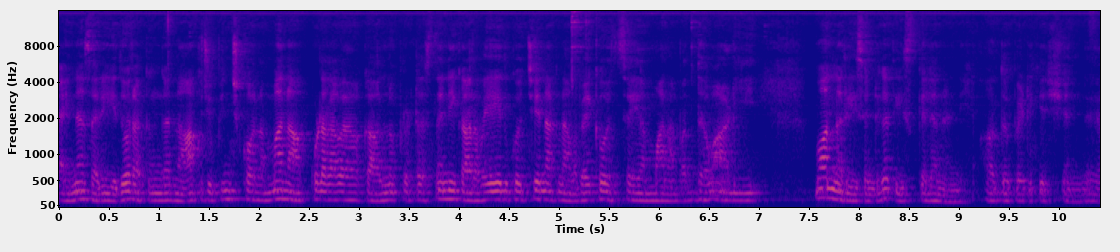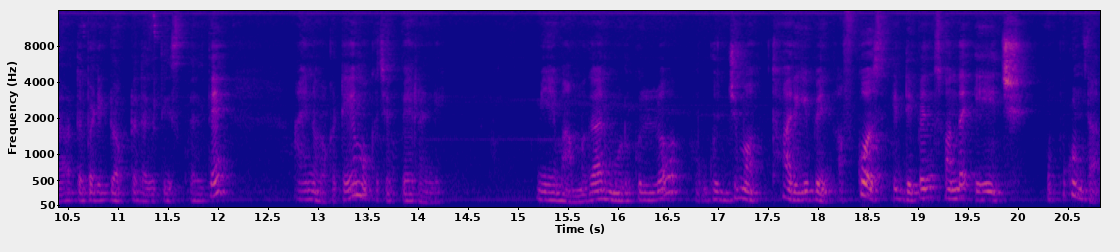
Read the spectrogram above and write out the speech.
అయినా సరే ఏదో రకంగా నాకు చూపించుకోవాలమ్మా నాకు కూడా అలా కాళ్ళ నొప్పులు వస్తాయి నీకు అరవై ఐదుకి వచ్చే నాకు నలభైకి వచ్చాయమ్మా నా అబద్ధం ఆడి మొన్న రీసెంట్గా తీసుకెళ్ళానండి ఆర్థోపెడిక్ ఆర్థోపెడిక్ డాక్టర్ దగ్గర తీసుకెళ్తే ఆయన ఒకటే మొక్క చెప్పారండి. మేము అమ్మగారి ముడుకుల్లో గుజ్జు మొత్తం అరిగిపోయింది. Of course it depends on the age ఒప్పుకుంటా.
